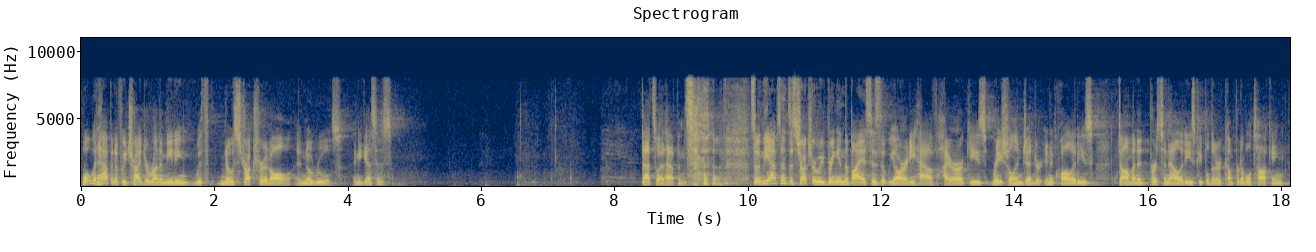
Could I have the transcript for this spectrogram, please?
what would happen if we tried to run a meeting with no structure at all and no rules? Any guesses? That's what happens. so in the absence of structure, we bring in the biases that we already have, hierarchies, racial and gender inequalities, dominant personalities, people that are comfortable talking,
